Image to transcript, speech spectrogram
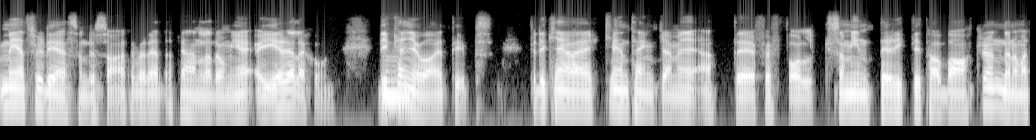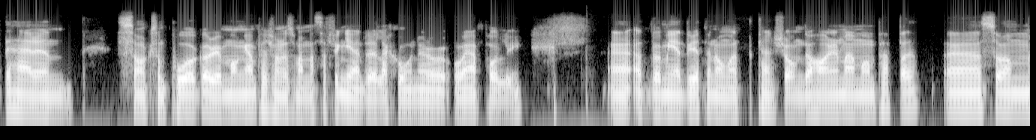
men jag tror det är som du sa, att jag var rädd att det handlade om er, er relation. Det kan Mm. ju vara ett tips. För det kan jag verkligen tänka mig att eh, för folk som inte riktigt har bakgrunden om att det här är en sak som pågår, det är många personer som har massa fungerande relationer och, och är poly. Eh, att vara medveten om att kanske om du har en mamma och en pappa eh, som,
